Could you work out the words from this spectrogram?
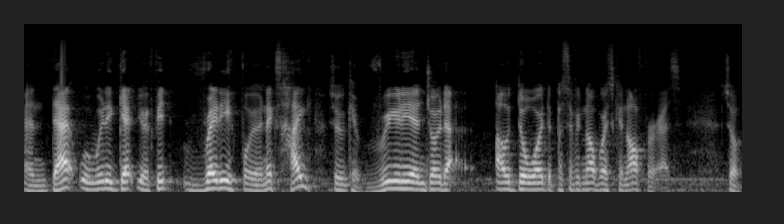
And that will really get your feet ready for your next hike so you can really enjoy the outdoor the Pacific Northwest can offer us. So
